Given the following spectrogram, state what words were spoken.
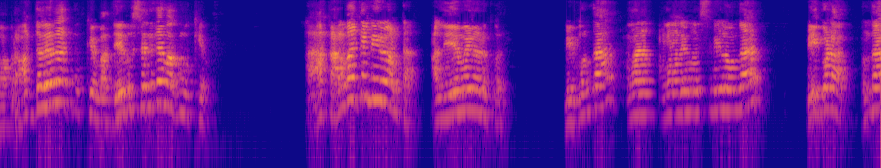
మా ప్రార్థనలే నాకు ముఖ్యం మా దేవుడి సన్నిధే మాకు ముఖ్యం. ఆ తర్వాతే మీరు అంట వాళ్ళు ఏమైనా అనుకోని మీకుందా అలానే మనసు మీలో ఉందా? మీకు కూడా ఉందా?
